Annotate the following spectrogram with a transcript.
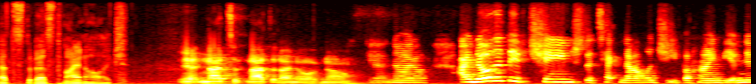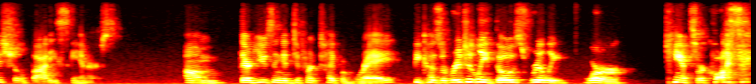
That's the best to my knowledge. Yeah, not to, not that I know of. No. Yeah, no, I don't. I know that they've changed the technology behind the initial body scanners um, they're using a different type of ray because originally those really were cancer causing.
